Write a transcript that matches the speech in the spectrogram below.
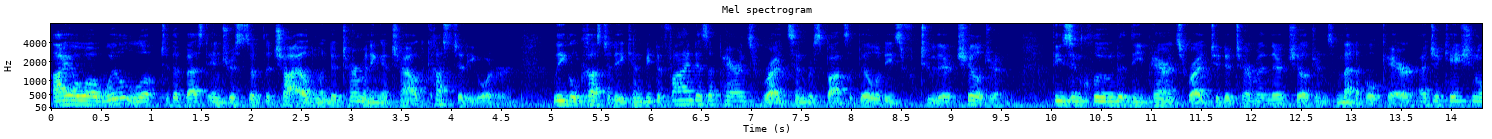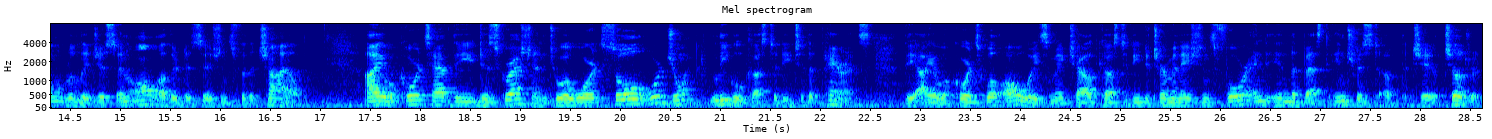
Iowa will look to the best interests of the child when determining a child custody order. Legal custody can be defined as a parent's rights and responsibilities to their children. These include the parent's right to determine their children's medical care, educational, religious, and all other decisions for the child. Iowa courts have the discretion to award sole or joint legal custody to the parents. The Iowa courts will always make child custody determinations for and in the best interest of the ch- children.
